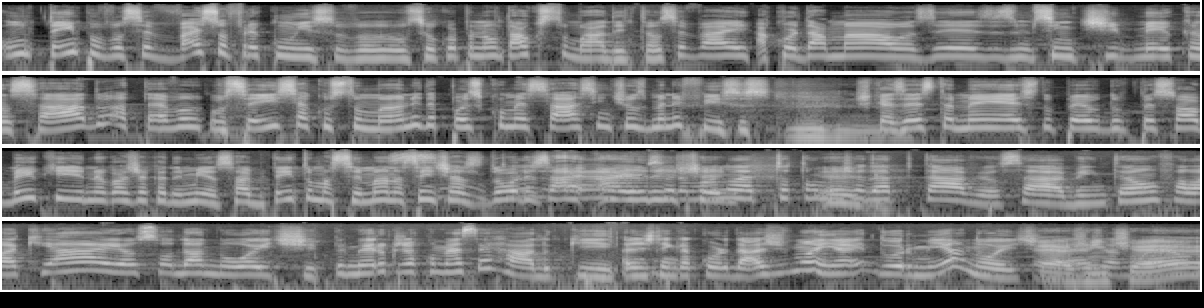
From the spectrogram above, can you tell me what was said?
um tempo você vai sofrer com isso, o seu corpo não tá acostumado, então você vai acordar mal, às vezes, me sentir meio cansado, até vo- você ir se acostumando e depois começar a sentir os benefícios. Acho que às vezes também é esse do, do pessoal, meio que negócio de academia, sabe? Tenta uma semana, sente as dores, Então, ai, é, ai, o ele ser humano chega. é totalmente É. adaptável, sabe? Então, falar que, ah, eu sou da noite. Primeiro que já começa errado, que a gente tem que acordar de manhã e dormir à noite, É, né? a Já gente não é, é, o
